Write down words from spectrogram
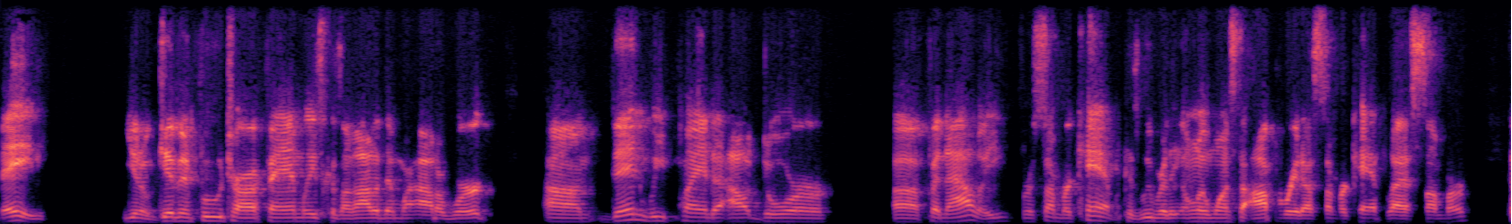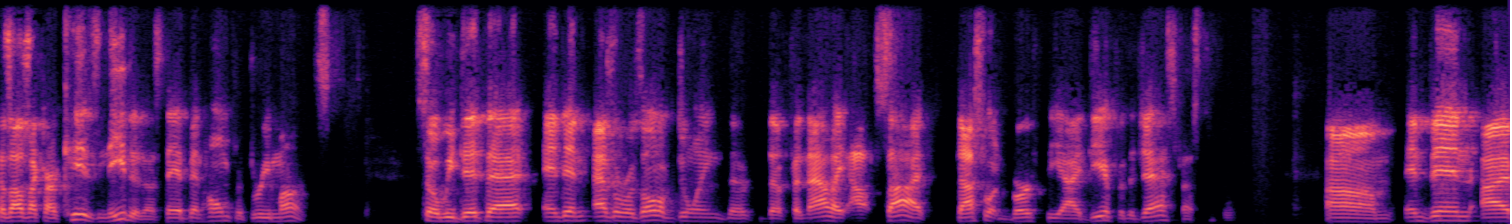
May, you know, giving food to our families because a lot of them were out of work. Um, then we planned an outdoor uh, finale for summer camp because we were the only ones to operate our summer camp last summer. Because I was like, our kids needed us. They had been home for three months. So we did that. And then as a result of doing the, the finale outside, that's what birthed the idea for the jazz festival. Um, and then I,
